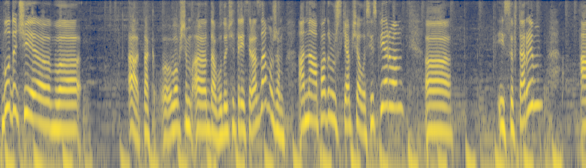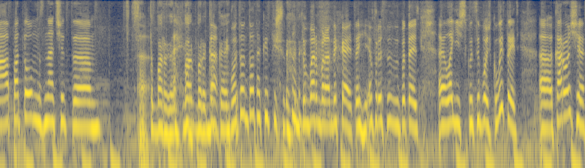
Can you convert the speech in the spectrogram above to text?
Будучи в... А, так, в общем, э, да, будучи третий раз замужем, она подружески общалась и с первым, э, и со вторым, а потом, значит... э, Санта-Барбара Барбара да, какая-то. вот он то так и пишет. Санта-Барбара отдыхает. А Я просто пытаюсь э, логическую цепочку выстроить. Э, Короче,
